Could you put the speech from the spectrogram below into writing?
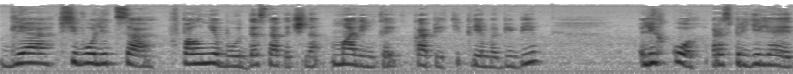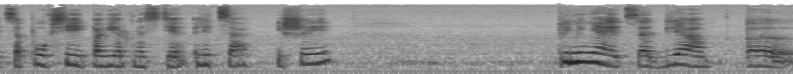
Для всего лица вполне будет достаточно маленькой капельки крема BB. Легко распределяется по всей поверхности лица и шеи. Применяется для э,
